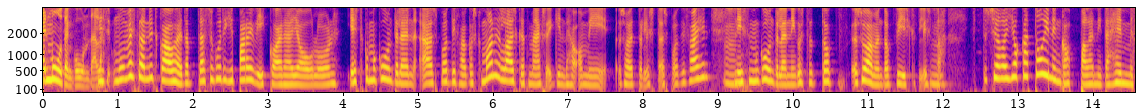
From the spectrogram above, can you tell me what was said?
en muuten kuuntele. Siis mun mielestä on nyt kauheita. Tässä on kuitenkin pari viikkoa aina jouluun. Ja sitten kun mä kuuntelen äh, Spotify, koska mä oon niin laiska, että mä en ikinä tehdä omia soittolistoja Spotifyhin, mm. niin sitten mä kuuntelen niinku sitä top, Suomen top 50 listaa. Mm. Vittu, siellä on joka toinen kappale niitä hemmet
